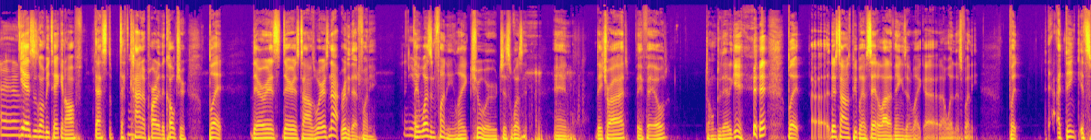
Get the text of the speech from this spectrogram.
Um, yes it's going to be taken off that's the that's kind of part of the culture but there is there is times where it's not really that funny yeah. it wasn't funny. Like, sure, it just wasn't. And they tried, they failed. Don't do that again. but uh, there's times people have said a lot of things that I'm like, uh, that wasn't as funny. But I think it's,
